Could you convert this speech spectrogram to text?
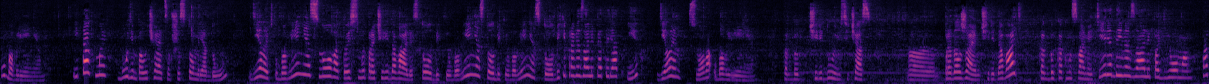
убавление. И так мы будем, получается, в шестом ряду делать убавление снова. То есть мы прочередовали столбики убавления, столбики убавления, столбики провязали пятый ряд и делаем снова убавление. Как бы чередуем сейчас, э, продолжаем чередовать. Как бы как мы с вами те ряды вязали подъемом, так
